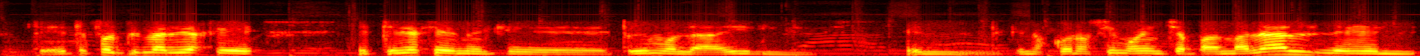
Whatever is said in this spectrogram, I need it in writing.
este, este fue el primer viaje, este viaje en el que tuvimos la el, el que nos conocimos en Chapalmalal, el,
